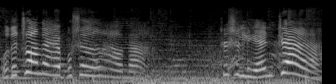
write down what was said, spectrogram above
我的状态还不是很好呢。这是连战啊！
